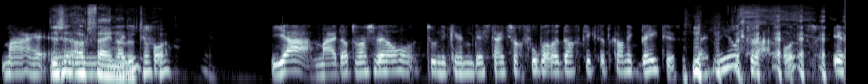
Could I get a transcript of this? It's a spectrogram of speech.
Maar, Het is een oud Feyenoorder, niet toch? voor-? Ja, maar dat was wel, toen ik hem destijds zag voetballen, dacht ik, dat kan ik beter. Lijkt me heel traag hoor. Heel,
